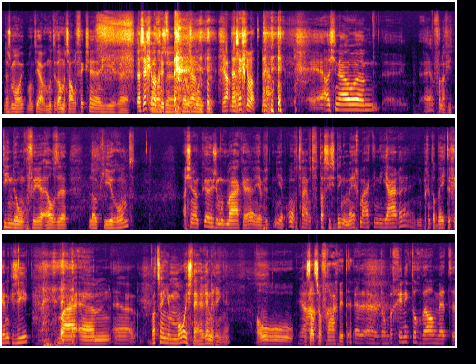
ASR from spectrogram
dat is mooi, want ja, we moeten wel met z'n allen fixen hier. Daar zeg je wat, Ruud. Ja. mooie club. Ja, Daar zeg je wat. Ja. Als je nou ehm, eh, vanaf je tiende ongeveer, elfde, loop je hier rond. Als je nou een keuze moet maken, hè, je, hebt, je hebt ongetwijfeld fantastische dingen meegemaakt in die jaren. Je begint al een beetje te grinniken, zie ik. Maar ehm, eh, wat zijn je mooiste herinneringen? Oh, Ja. is dat zo'n vraag dit, hè? Eh, eh, dan begin ik toch wel met eh,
